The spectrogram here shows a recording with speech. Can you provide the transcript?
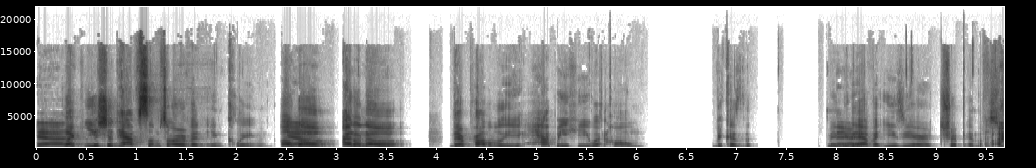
Yeah. Like you should have some sort of an inkling. Although I don't know, they're probably happy he went home because maybe they They're- have an easier trip in the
